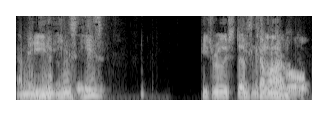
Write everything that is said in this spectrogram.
I mean, He- he, he's he's he's really stepped He's into that on. role.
